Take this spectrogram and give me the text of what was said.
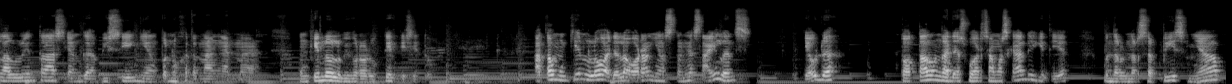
lalu lintas yang nggak bising yang penuh ketenangan. Nah mungkin lo lebih produktif di situ atau mungkin lo adalah orang yang setengah silence. Ya udah total nggak ada suara sama sekali gitu ya. Benar-benar sepi senyap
